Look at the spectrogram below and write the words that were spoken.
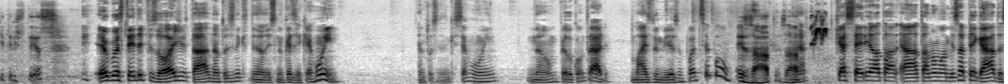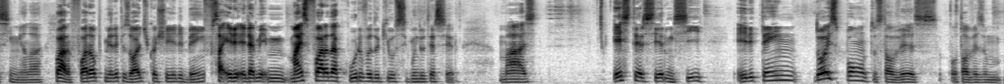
que tristeza. Eu gostei do episódio, tá? Não tô dizendo que. Não, isso não quer dizer que é ruim. Eu não tô dizendo que isso é ruim. Não, pelo contrário. Mais do mesmo pode ser bom. Exato, exato. Né? Porque a série, ela tá, ela tá numa mesma pegada, assim. Ela. Claro, fora o primeiro episódio, que eu achei ele bem. Ele, ele é mais fora da curva do que o segundo e o terceiro. Mas. Esse terceiro em si, ele tem dois pontos, talvez. Ou talvez um,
